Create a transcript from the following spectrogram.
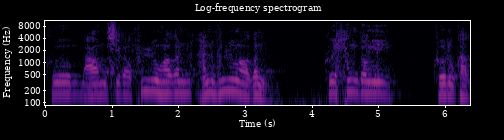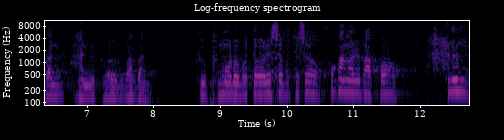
그 마음씨가 훌륭하건 안 훌륭하건 그 행동이 거룩하건 안 거룩하건 그 부모로부터 어려서부터서 호강을 받고 많은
